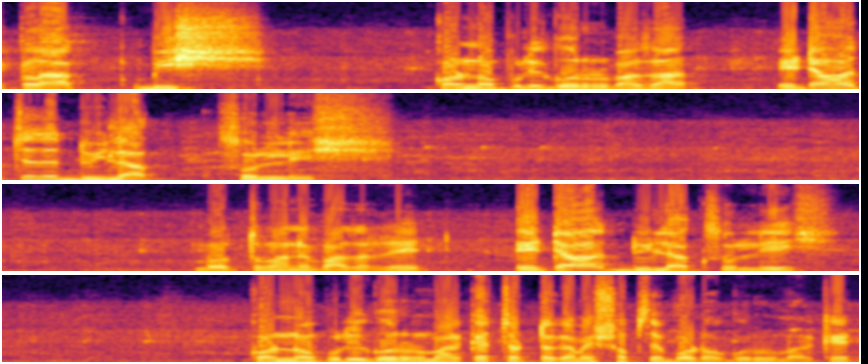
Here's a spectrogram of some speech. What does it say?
এক লাখ বিশ কর্ণপুলি গরুর বাজার। এটা হচ্ছে যে দুই লাখ চল্লিশ। বর্তমানে বাজার রেট এটা দুই লাখ চল্লিশ কর্ণপুলি গরুর মার্কেট চট্টগ্রামের সবচেয়ে বড় গরুর মার্কেট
